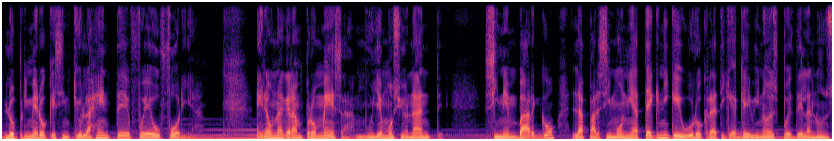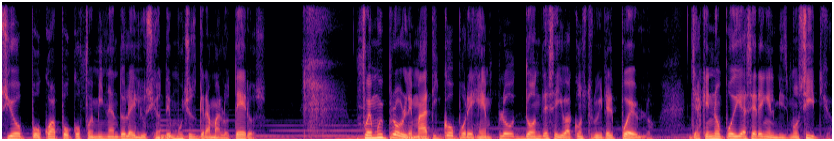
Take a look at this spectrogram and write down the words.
lo primero que sintió la gente fue euforia. Era una gran promesa, muy emocionante. Sin embargo, la parsimonia técnica y burocrática que vino después del anuncio poco a poco fue minando la ilusión de muchos gramaloteros. Fue muy problemático, por ejemplo, dónde se iba a construir el pueblo, ya que no podía ser en el mismo sitio.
